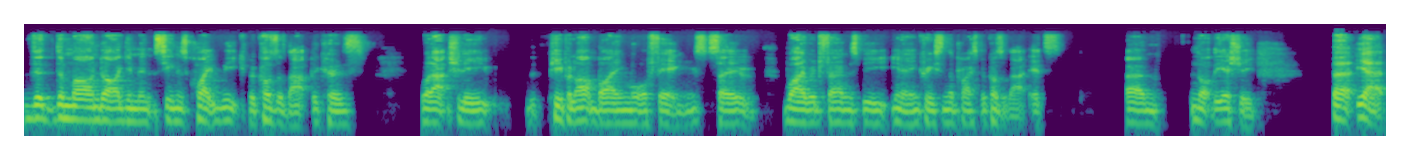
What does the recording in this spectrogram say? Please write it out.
the demand argument seems quite weak because of that because well actually people aren't buying more things so why would firms be you know increasing the price because of that? It's um not the issue. But yeah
